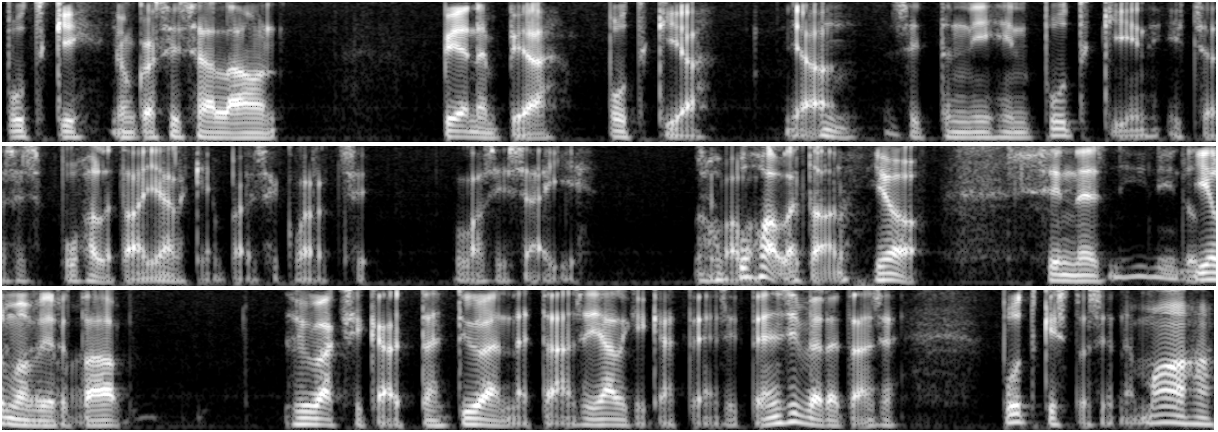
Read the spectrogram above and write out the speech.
putki, jonka sisällä on pienempiä putkia ja mm. sitten niihin putkiin itse asiassa puhalletaan jälkeenpäin se kvartsilasisäie. Se Oho, puhalletaan. Joo, sinne Niin, niin, ilmavirtaa hyväksi käyttäen työnnetään se jälkikäteen. Sitten ensin vedetään se putkisto sinne maahan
